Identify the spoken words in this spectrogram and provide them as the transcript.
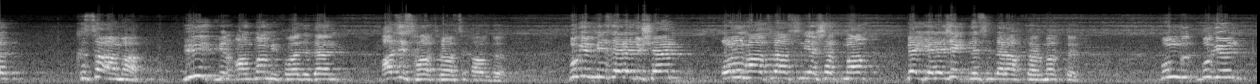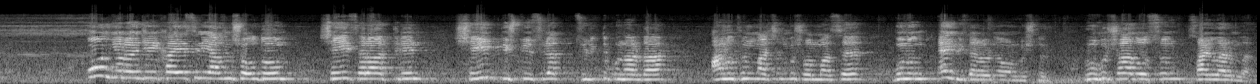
kısa ama büyük bir anlam ifade eden aziz hatırası kaldı. Bugün bizlere düşen onun hatırasını yaşatmak ve gelecek nesillere aktarmaktır. Bu- Bugün 10 yıl önce hikayesini yazmış olduğum Şehit Selahattin'in şehit düştüğü Sülü- Sülüklü Pınar'da anıtının açılmış olması bunun en güzel örneği olmuştur. Ruhu şad olsun, saygılarımla.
